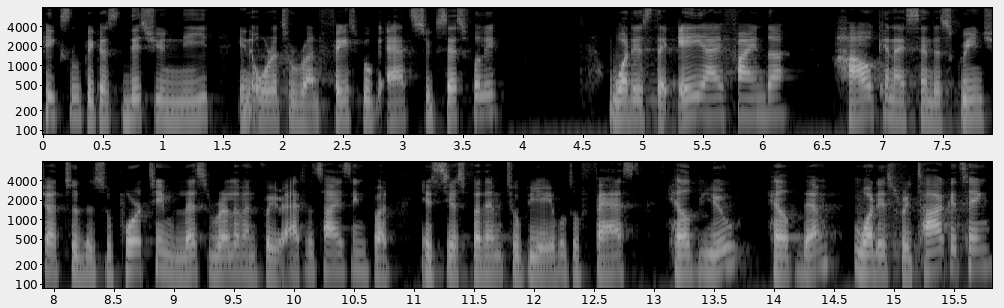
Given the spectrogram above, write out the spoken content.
pixel because this you need in order to run Facebook ads successfully. What is the AI finder? How can I send a screenshot to the support team? Less relevant for your advertising, but it's just for them to be able to fast help you, help them. What is retargeting?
